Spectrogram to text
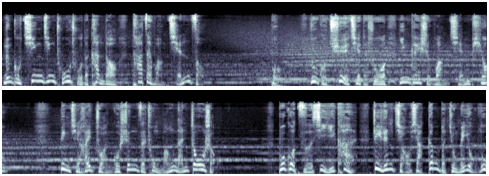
能够清清楚楚地看到他在往前走。不，如果确切的说，应该是往前飘，并且还转过身子冲王楠招手。不过仔细一看，这人脚下根本就没有路。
